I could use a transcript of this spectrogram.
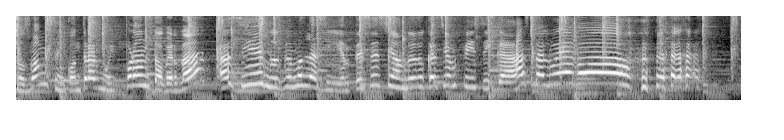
nos vamos a encontrar muy pronto, ¿verdad? Así es, nos vemos la siguiente sesión de educación física. ¡Hasta luego!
